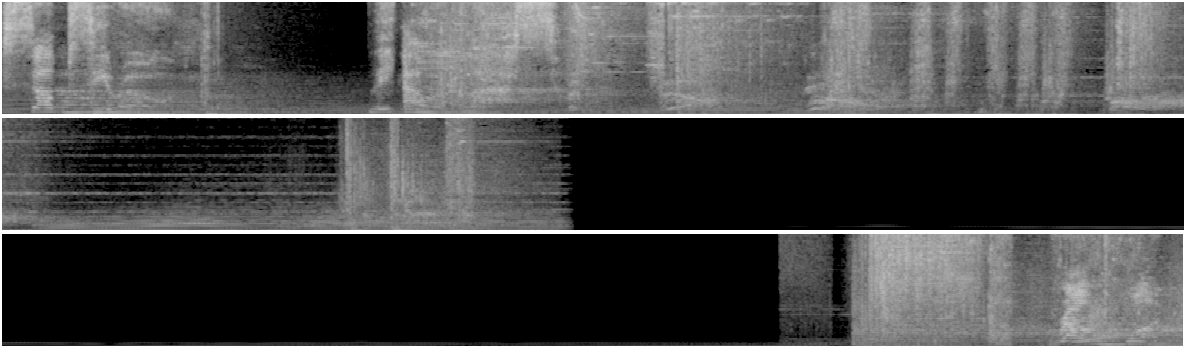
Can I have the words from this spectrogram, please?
Sub-Zero. The Hourglass. Round one,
